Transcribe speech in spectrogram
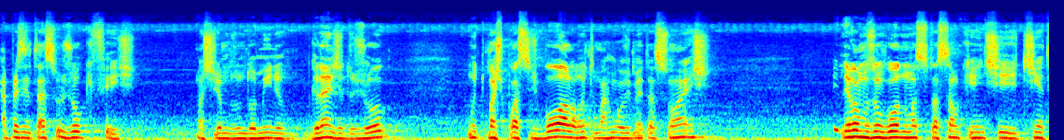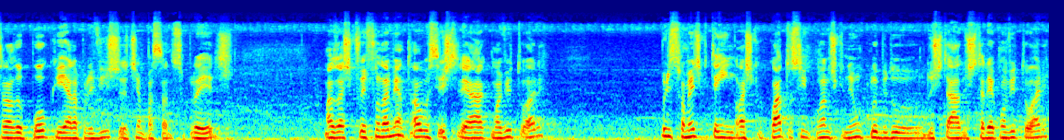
apresentasse o jogo que fez. Nós tivemos um domínio grande do jogo, muito mais posse de bola, muito mais movimentações. Levamos um gol numa situação que a gente tinha entrado pouco e era previsto, já tinha passado isso para eles. Mas acho que foi fundamental você estrear com uma vitória. Principalmente que tem, acho que 4 ou 5 anos que nenhum clube do, do estado estreia com vitória.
